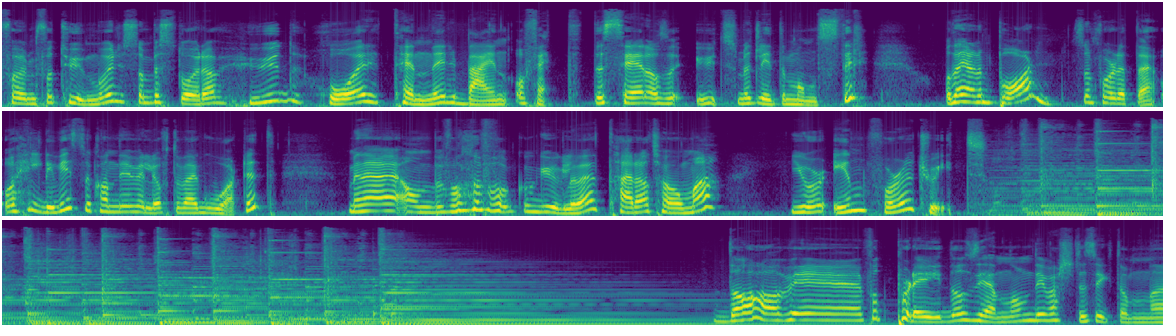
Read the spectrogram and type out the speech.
form for tumor som består av hud, hår, tenner, bein og fett. Det ser altså ut som et lite monster. Og det er gjerne barn som får dette. Og heldigvis så kan de veldig ofte være godartet. Men jeg anbefaler folk å google det. Teratoma. You're in for a treat. Da har vi fått pløyd oss gjennom de verste sykdommene,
